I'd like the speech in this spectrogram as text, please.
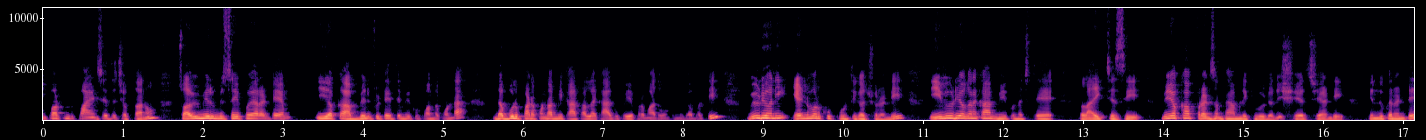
ఇంపార్టెంట్ పాయింట్స్ అయితే చెప్తాను. సో అవి మీరు మిస్ అయిపోయారంటే ఈ యొక్క బెనిఫిట్ అయితే మీకు పొందకుండా డబ్బులు పడకుండా మీ ఖాతాలోకి ఆగిపోయే ప్రమాదం ఉంటుంది కాబట్టి వీడియోని ఎండ్ వరకు పూర్తిగా చూడండి. ఈ వీడియో కనుక మీకు నచ్చితే లైక్ చేసి మీ యొక్క ఫ్రెండ్స్ అండ్ ఫ్యామిలీకి వీడియోని షేర్ చేయండి. ఎందుకనంటే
